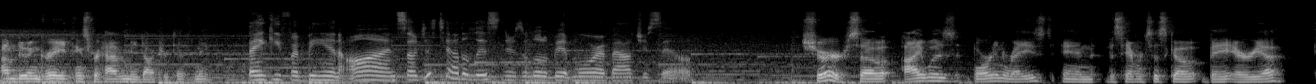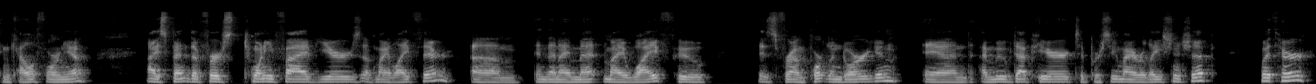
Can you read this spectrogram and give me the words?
I'm doing great. Thanks for having me, Dr. Tiffany. Thank you for being on. So, just tell the listeners a little bit more about yourself. Sure. So I was born and raised in the San Francisco Bay Area in California. I spent the first 25 years of my life there. Um, and then I met my wife, who is from Portland, Oregon. And I moved up here to pursue my relationship with her.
